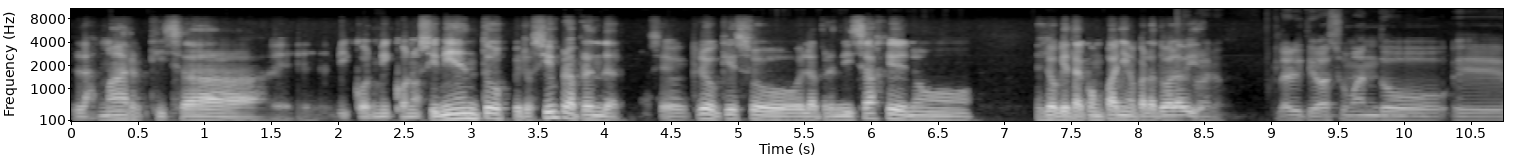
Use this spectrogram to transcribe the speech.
plasmar quizá eh, mi, mis conocimientos, pero siempre aprender. O sea, creo que eso, el aprendizaje no es lo que te acompaña para toda la vida. Claro, y te va sumando, eh,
